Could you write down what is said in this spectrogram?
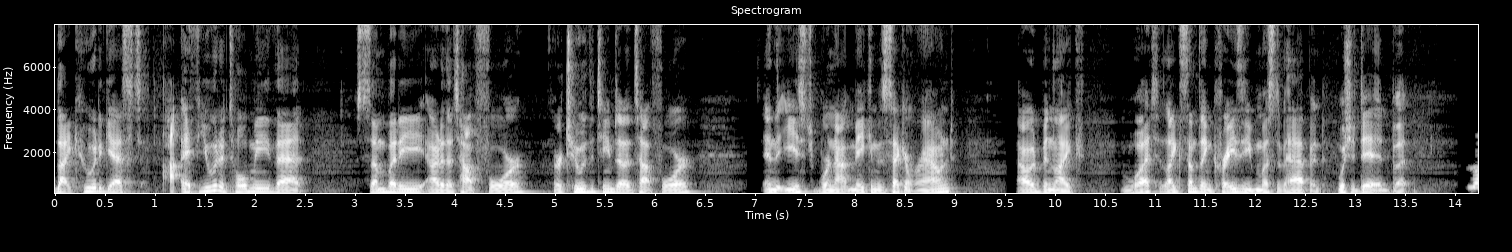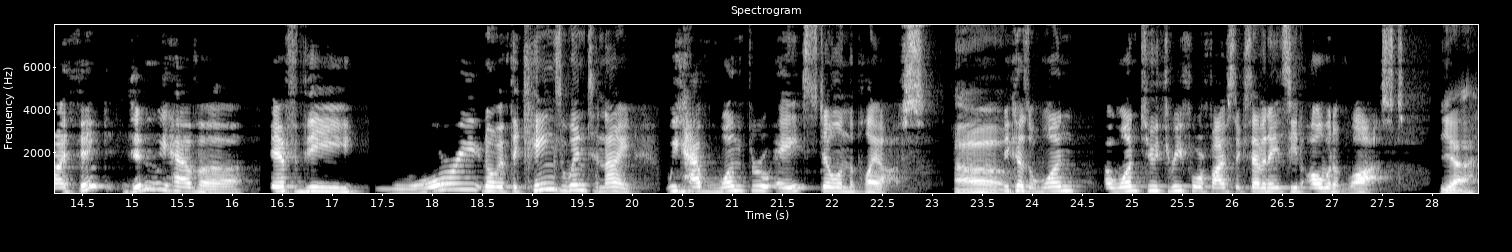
Like who would have guessed if you would have told me that somebody out of the top 4 or two of the teams out of the top 4 in the East were not making the second round, I would have been like what? Like something crazy must have happened, which it did, but No, I think didn't we have a if the Warrior no if the Kings win tonight we have one through eight still in the playoffs oh. because a one a one two three four five six seven eight seed all would have lost yeah.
